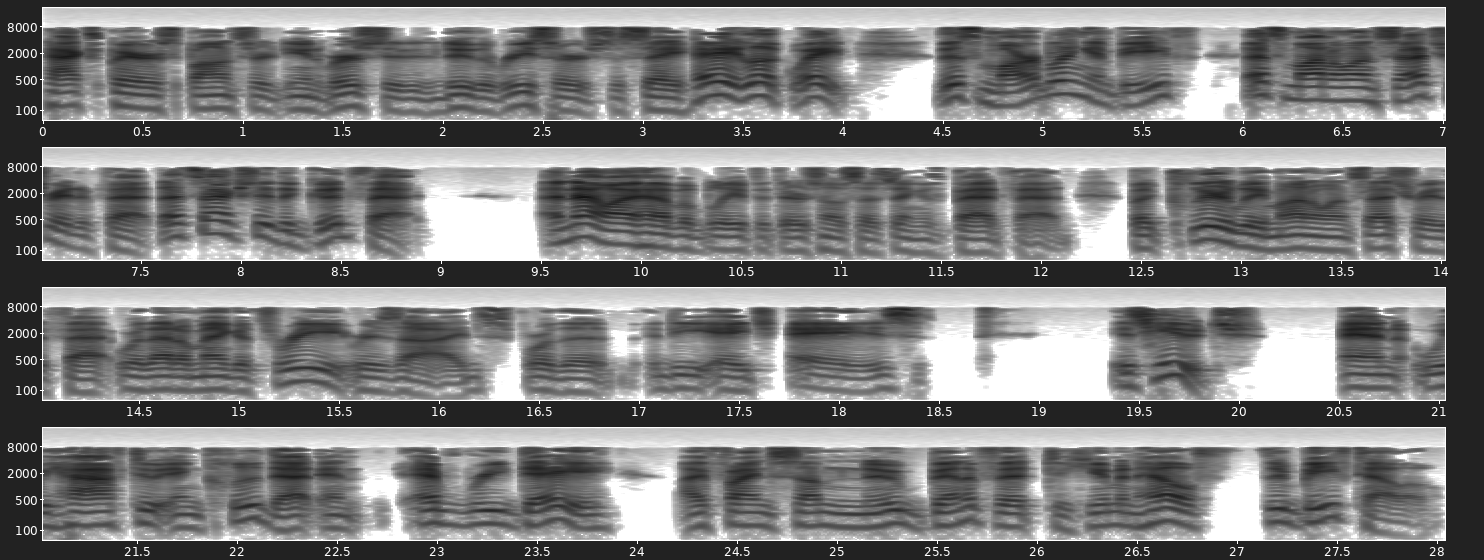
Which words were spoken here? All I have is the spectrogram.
taxpayer sponsored university to do the research to say, Hey, look, wait, this marbling in beef, that's monounsaturated fat. That's actually the good fat. And now I have a belief that there's no such thing as bad fat, but clearly monounsaturated fat, where that omega 3 resides for the DHAs, is huge. And we have to include that. And every day I find some new benefit to human health through beef tallow.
